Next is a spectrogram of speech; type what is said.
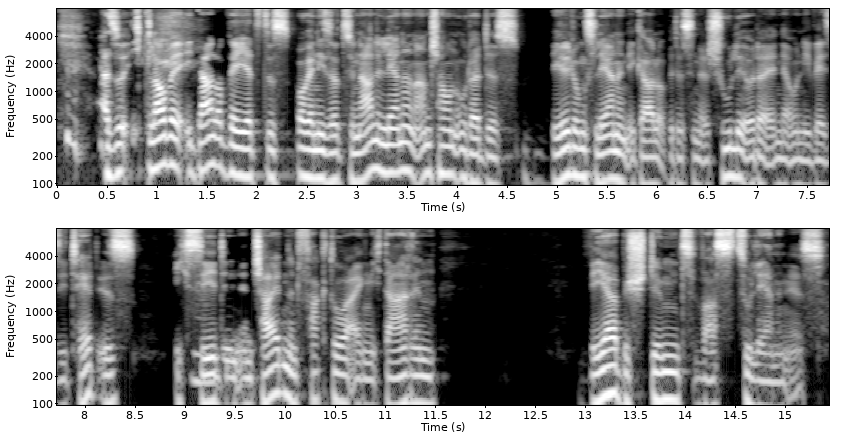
Also ich glaube, egal ob wir jetzt das organisationale Lernen anschauen oder das Bildungslernen, egal ob das in der Schule oder in der Universität ist, ich mhm. sehe den entscheidenden Faktor eigentlich darin, wer bestimmt, was zu lernen ist.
